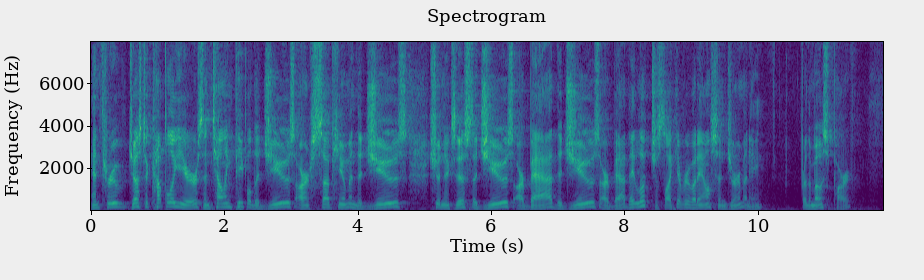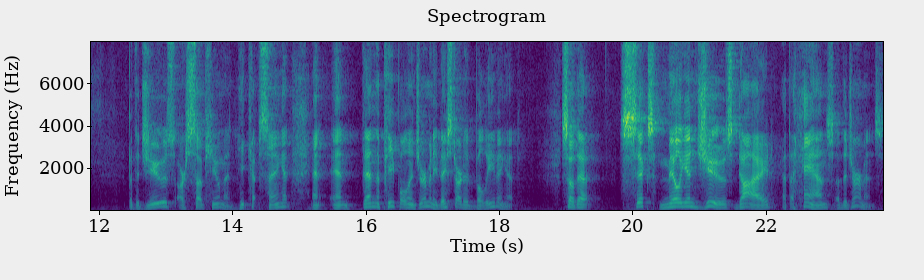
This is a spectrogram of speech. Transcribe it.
And through just a couple of years and telling people the Jews are subhuman, the Jews shouldn't exist. The Jews are bad. The Jews are bad. They look just like everybody else in Germany, for the most part. But the Jews are subhuman. He kept saying it. And, and then the people in Germany, they started believing it. So that six million Jews died at the hands of the Germans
